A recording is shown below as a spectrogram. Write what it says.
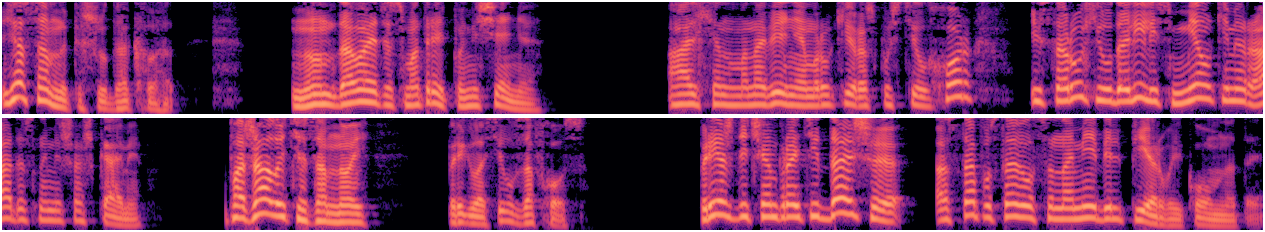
«Я сам напишу доклад. Ну, давайте смотреть помещение». Альхин мановением руки распустил хор, и старухи удалились мелкими радостными шажками. «Пожалуйте за мной», пригласил завхоз. Прежде чем пройти дальше, Остап уставился на мебель первой комнаты.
